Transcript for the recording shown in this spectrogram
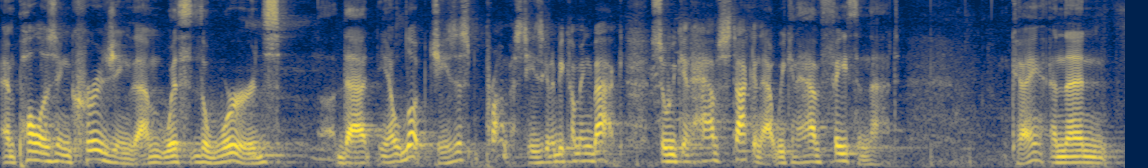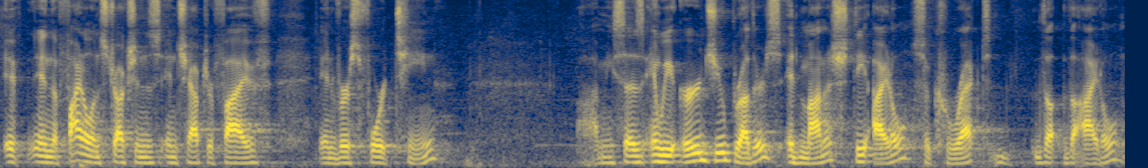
And Paul is encouraging them with the words that, you know, look, Jesus promised he's going to be coming back. So we can have stock in that. We can have faith in that. Okay? And then if, in the final instructions in chapter 5, in verse 14, um, he says, And we urge you, brothers, admonish the idle, so correct the, the idle,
